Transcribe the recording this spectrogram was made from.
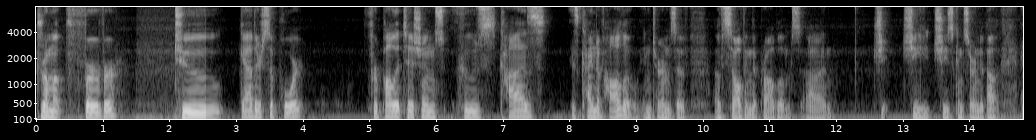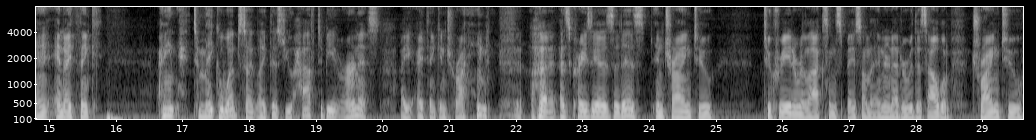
drum up fervor, to gather support for politicians whose cause is kind of hollow in terms of, of solving the problems uh, she, she she's concerned about. And, and I think I mean, to make a website like this, you have to be earnest. I, I think in trying, uh, as crazy as it is, in trying to to create a relaxing space on the internet or with this album, trying to.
